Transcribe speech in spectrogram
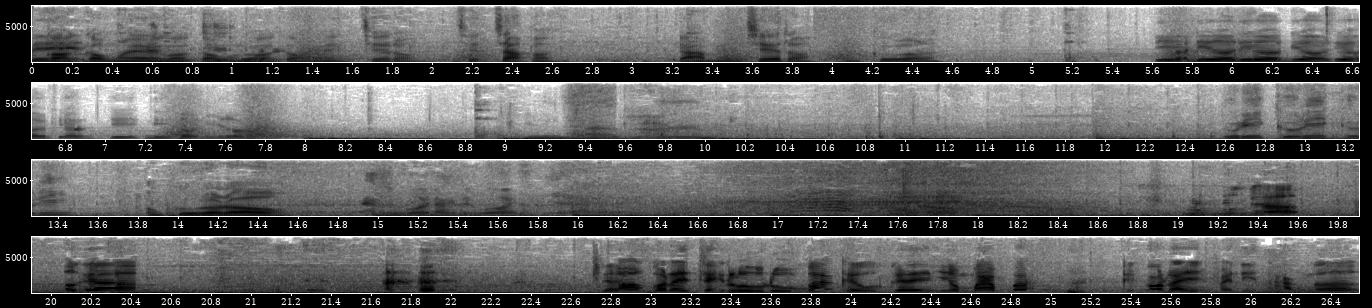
đi. qua cổng ấy, qua chết cổng, qua cổng ấy. Chết rồi, chết chắc rồi. Cam mình chết rồi, không cứu đâu. Đi rồi đi rồi đi rồi đi rồi đi rồi đi rồi đi đi rồi đi rồi. Cứu đi cứu đi cứu đi Không cứu được đâu. đang đứng ngồi đang đứng ngồi Ok. Ok. Đó, con này chạy lù đù quá kiểu cái nhiều map á. Cái con này phải đi thẳng cơ.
